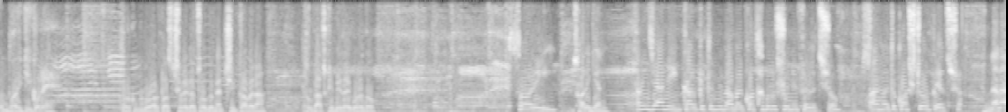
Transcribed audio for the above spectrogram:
বন্ধু হয় কি করে। তোর কোনো লোয়ার ক্লাস ছেলের কাছে ওকে ম্যাচ হবে না। তোর কাজকে বিদায় করে দাও। সরি সরি কেন আমি জানি কালকে তুমি বাবার কথাগুলো শুনে ফেলেছো আর হয়তো কষ্টও পেয়েছ। না না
